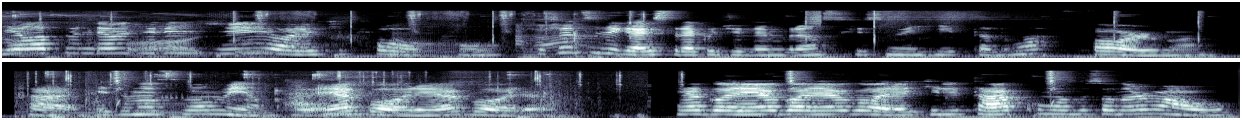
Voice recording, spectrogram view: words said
E ela aprendeu a dirigir, olha que fofo. Deixa eu desligar esse treco de lembrança que isso me irrita de uma forma. Tá, esse é o nosso momento. É agora, é agora. É agora, é agora, é agora. É que ele tá com uma pessoa normal.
